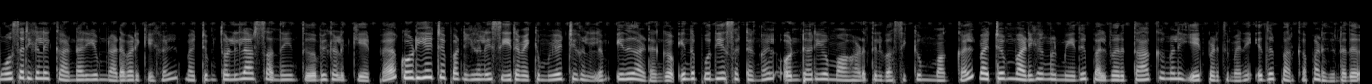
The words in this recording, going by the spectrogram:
மோசடிகளை கண்டறியும் நடவடிக்கைகள் மற்றும் தொழிலாளர் சந்தையின் தேவைகளுக்கு ஏற்ப குடியேற்ற பணிகளை சீரமைக்கும் முயற்சிகளிலும் இது அடங்கும். இந்த புதிய சட்டங்கள் ஒன்டாரியோ மாகாணத்தில் வசிக்கும் மக்கள் மற்றும் வணிகங்கள் மீது பல்வேறு தாக்கங்களை ஏற்படுத்தும் என எதிர்பார்க்கப்படுகின்றது.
